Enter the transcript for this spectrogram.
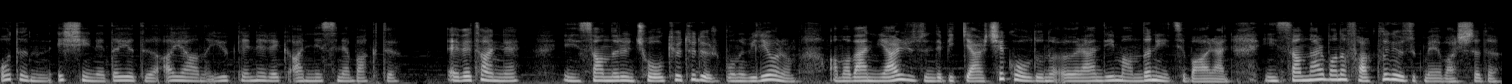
odanın eşiğine dayadığı ayağına yüklenerek annesine baktı. Evet anne, insanların çoğu kötüdür, bunu biliyorum. Ama ben yeryüzünde bir gerçek olduğunu öğrendiğim andan itibaren insanlar bana farklı gözükmeye başladı.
